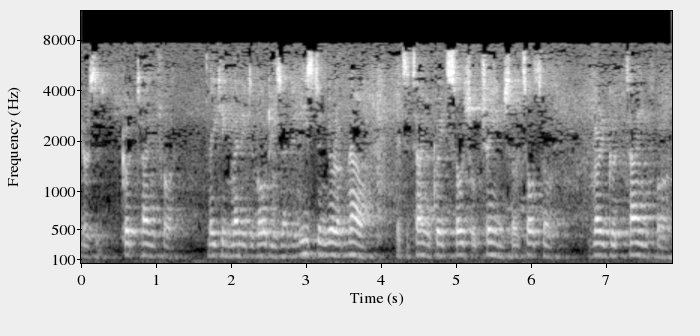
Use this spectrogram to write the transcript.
it was a good time for making many devotees. And in Eastern Europe now, it's a time of great social change, so it's also a very good time for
